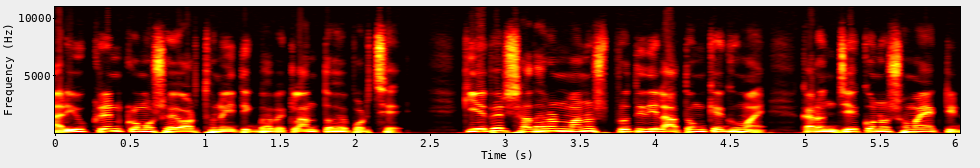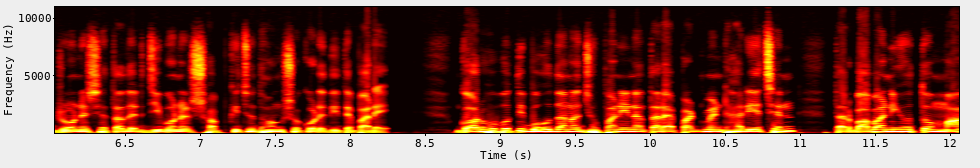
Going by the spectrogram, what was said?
আর ইউক্রেন ক্রমশই অর্থনৈতিকভাবে ক্লান্ত হয়ে পড়ছে। কিয়েভের সাধারণ মানুষ প্রতিদিন আতঙ্কে ঘুমায়, কারণ যে কোনো সময় একটি ড্রোন এসে তাদের জীবনের সবকিছু ধ্বংস করে দিতে পারে। গর্ভবতী বহুদানা ঝুপানিনা তার অ্যাপার্টমেন্ট হারিয়েছেন, তার বাবা নিহত, মা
